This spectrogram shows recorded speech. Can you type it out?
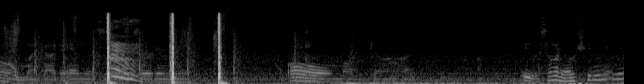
Oh my god, and this is hurting me. Oh my god. Wait, was someone else shooting at me?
